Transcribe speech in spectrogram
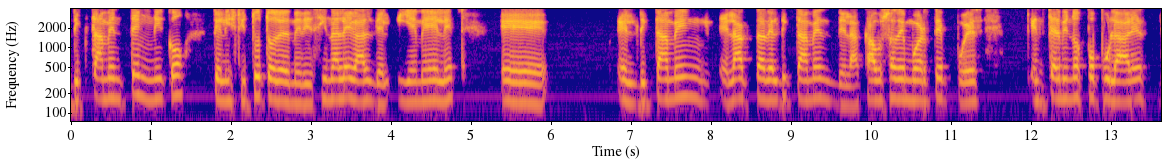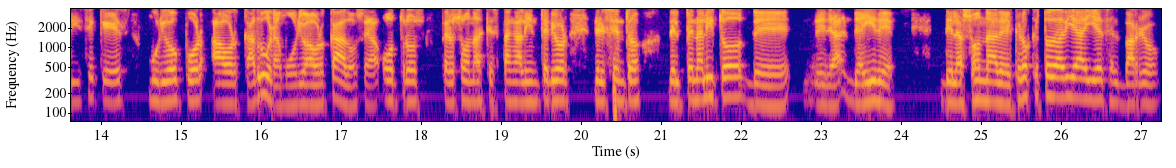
dictamen técnico del Instituto de Medicina Legal del IML, eh, el dictamen, el acta del dictamen de la causa de muerte, pues en términos populares dice que es murió por ahorcadura, murió ahorcado, o sea, otras personas que están al interior del centro del penalito de, de ahí de, de la zona de, creo que todavía ahí es el barrio,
